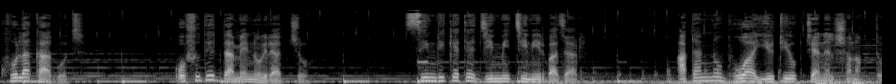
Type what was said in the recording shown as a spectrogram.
খোলা কাগজ। ওষুধের দামে নৈরাজ্য। সিন্ডিকেটে জিম্মি চিনির বাজার। আটান্ন ভুয়া ইউটিউব চ্যানেল শনাক্ত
